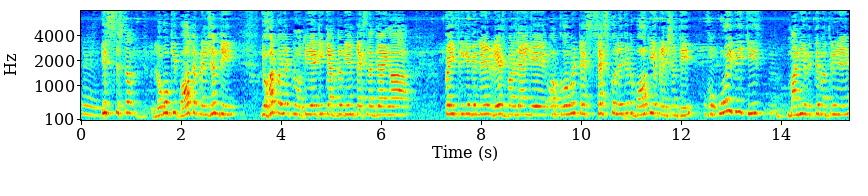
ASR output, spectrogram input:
हम्म। इस सिस्टम लोगों की बहुत अप्रेंशन थी जो हर बजट में होती है कि कैपिटल गेन टैक्स लग जाएगा कई तरीके के नए रेट्स बढ़ जाएँगे और कोविड टैक्स सेस को लेकर तो बहुत ही अप्रेंशन थी। वो कोई भी चीज़ माननीय वित्त मंत्री ने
